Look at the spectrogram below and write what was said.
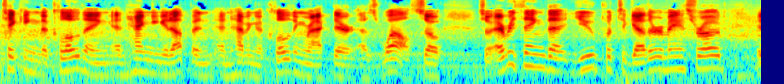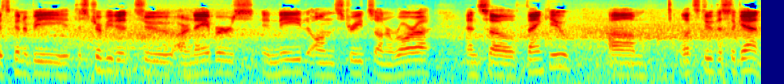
taking the clothing and hanging it up and, and having a clothing rack there as well. So, so everything that you put together, Emmaus Road, is going to be distributed to our neighbors in need on the streets on Aurora. And so, thank you. Um, let's do this again.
